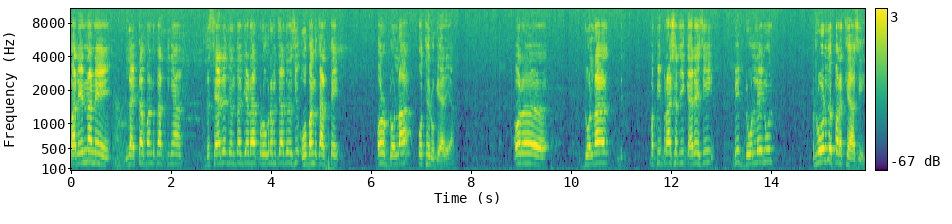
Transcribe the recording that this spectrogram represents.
ਪਰ ਇਹਨਾਂ ਨੇ ਲਾਈਟਾਂ ਬੰਦ ਕਰਤੀਆਂ, ਦੁਸਹਿਰੇ ਦੇ ਅੰਦਰ ਜਿਹੜਾ ਪ੍ਰੋਗਰਾਮ ਚੱਲਦੇ ਸੀ, ਉਹ ਬੰਦ ਕਰਤੇ, ਔਰ ਡੋਲਾ ਉੱਥੇ ਰੁਕਿਆ ਰਿਹਾ। ਔਰ ਡੋਲਾ, ਪੱਪੀ ਪ੍ਰਾਸ਼ਰ ਜੀ ਕਹਿ ਰਹੇ ਸੀ ਵੀ ਡੋਲੇ ਨੂੰ ਰੋਡ ਦੇ ਉੱਪਰ ਰੱਖਿਆ ਸੀ।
